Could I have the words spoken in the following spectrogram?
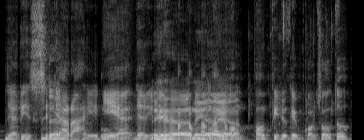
dari sejarah ini ya dari, dari Iya, perkembangan iya, iya. Home, home video game konsol tuh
